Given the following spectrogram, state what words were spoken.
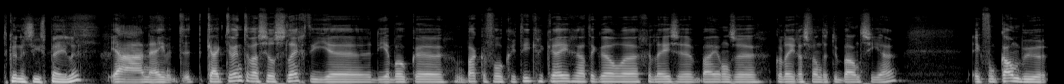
te kunnen zien spelen. Ja, nee. Kijk, Twente was heel slecht. Die, eh, die hebben ook eh, bakken vol kritiek gekregen, had ik wel eh, gelezen bij onze collega's van de Tubantia. Ik vond Cambuur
